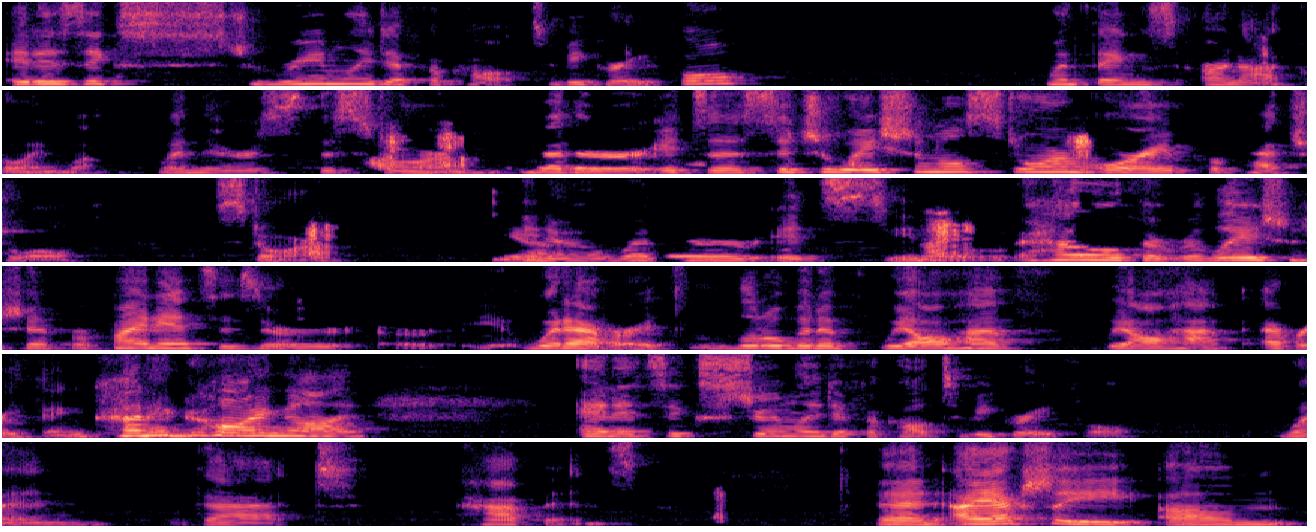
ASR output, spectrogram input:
It is extremely difficult to be grateful when things are not going well, when there's the storm, whether it's a situational storm or a perpetual storm. Yeah. You know, whether it's, you know, health or relationship or finances or, or whatever. It's a little bit of we all have we all have everything kind of going on. And it's extremely difficult to be grateful when that happens. And I actually um,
